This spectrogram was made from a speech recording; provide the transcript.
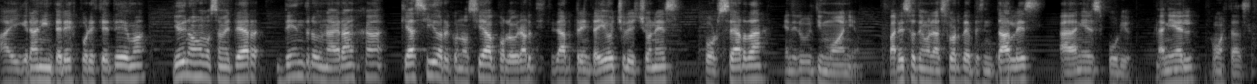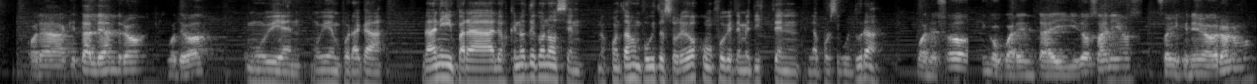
hay gran interés por este tema y hoy nos vamos a meter dentro de una granja que ha sido reconocida por lograr destetar 38 lechones por cerda en el último año. Para eso tengo la suerte de presentarles a Daniel Spurio. Daniel, ¿cómo estás? Hola, ¿qué tal Leandro? ¿Cómo te va? Muy bien, muy bien por acá. Dani, para los que no te conocen, ¿nos contás un poquito sobre vos? ¿Cómo fue que te metiste en la porcicultura? Bueno, yo tengo 42 años, soy ingeniero agrónomo.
